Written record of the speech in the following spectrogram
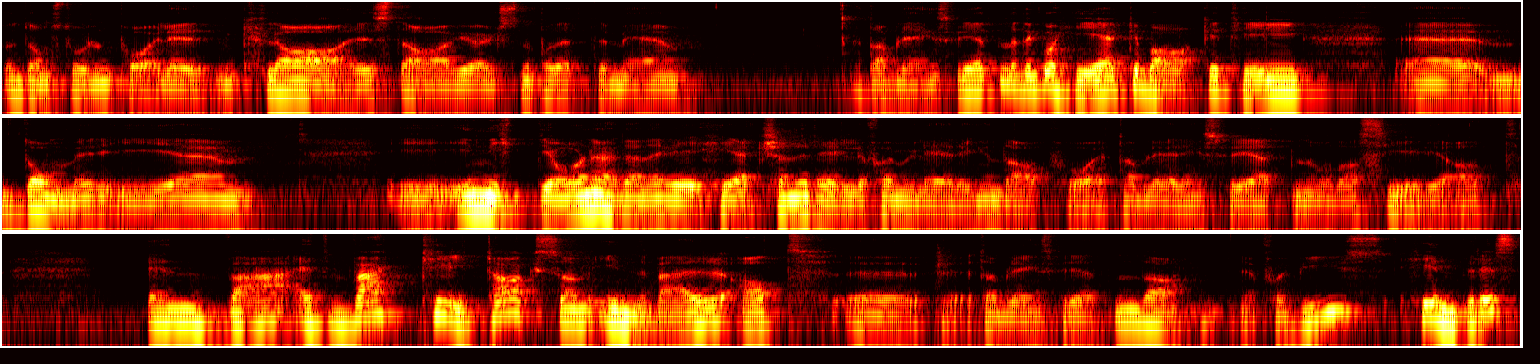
domstolen på, eller den klareste avgjørelsen på dette med etableringsfriheten. Men det går helt tilbake til eh, dommer i eh, i, i 90-årene, denne helt generelle formuleringen da på etableringsfriheten. Og da sier de at ethvert tiltak som innebærer at eh, etableringsfriheten da forbys, hindres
